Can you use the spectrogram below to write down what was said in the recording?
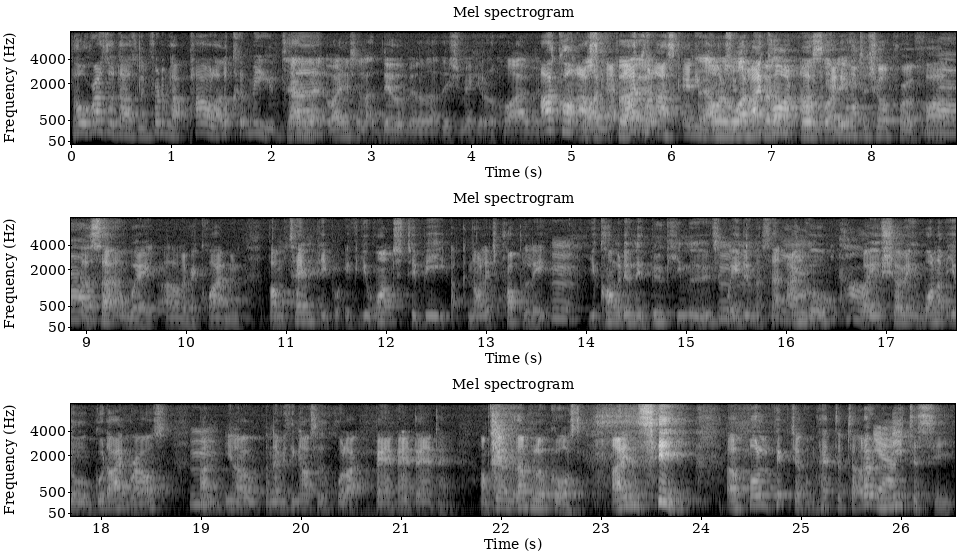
The whole razzle dazzle in front of me, like power. Like, look at me. Tell Uh, them, why don't you say like Dale Mill that, they should make it a requirement. I can't ask. One I photo. can't ask anyone. want To, one I can't ask body. anyone to show profile Wow. a certain way on a requirement. But I'm telling people, if you want to be acknowledged properly, you can't be doing these booky moves where you're doing a certain Yeah, angle you where you're showing one of your good eyebrows and you know and everything else is called like bam bam bam bam. I'm giving an example, of course. I didn't see a full picture from head to toe. I don't Yeah. need to see.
